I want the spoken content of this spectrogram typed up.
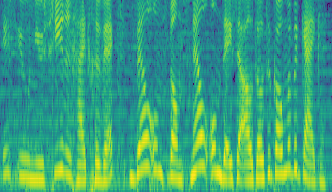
Is uw nieuwsgierigheid gewekt? Bel ons dan snel om deze auto te komen bekijken.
